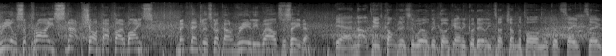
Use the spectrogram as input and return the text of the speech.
Real surprise snapshot that by White. McNicholas got down really well to save it. Yeah, and that'll do his confidence in the world. good. getting a good early touch on the ball and a good save too.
